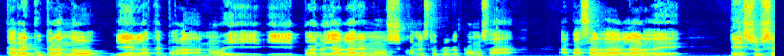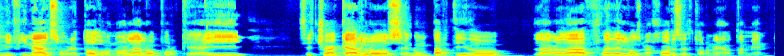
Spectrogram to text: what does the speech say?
está recuperando bien la temporada, ¿no? Y, y, bueno, ya hablaremos, con esto creo que podemos a, a pasar de hablar de, de su semifinal, sobre todo, ¿no, Lalo? Porque ahí se echó a Carlos en un partido, la verdad, fue de los mejores del torneo también.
